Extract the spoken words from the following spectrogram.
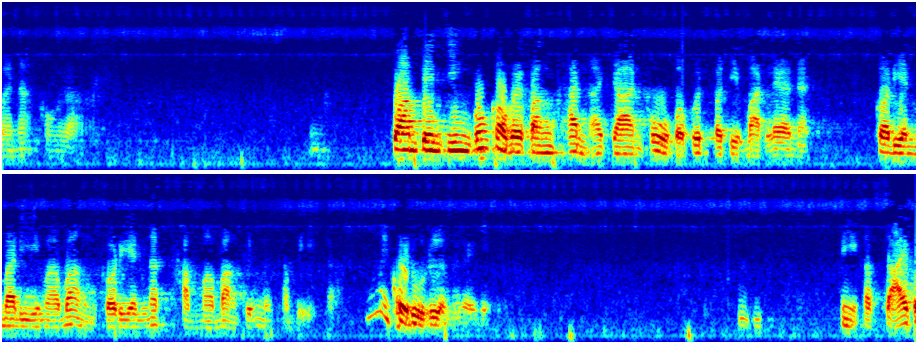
มานะของเรา ความเป็นจริงผมเข้าไปฟังท่านอาจารย์ผู้ประพฤติปฏิบัติแล้วนะก็เรียนบาลีมาบ้าง ก็เรียนนักธรรมมาบ้างถึงนักธรรมอีก ไม่ค่อยรู้เรื่องอะไรเลยนี่ครับสายป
